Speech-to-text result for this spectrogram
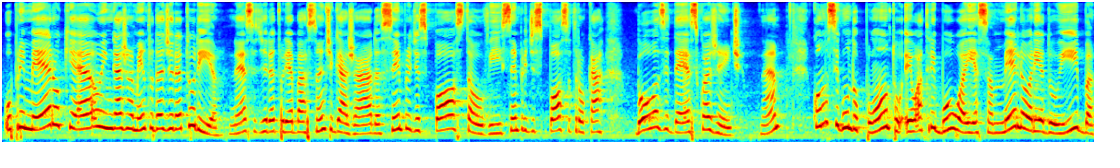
O primeiro que é o engajamento da diretoria. Né? Essa diretoria é bastante engajada, sempre disposta a ouvir, sempre disposta a trocar boas ideias com a gente. Né? Como segundo ponto, eu atribuo aí essa melhoria do IBA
